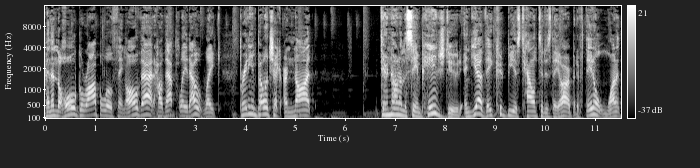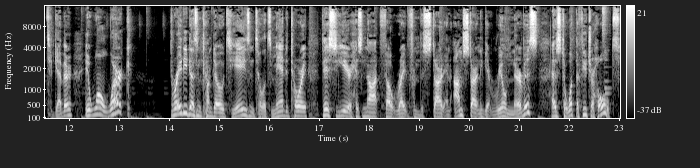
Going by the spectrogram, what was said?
And then the whole Garoppolo thing, all that, how that played out. Like, Brady and Belichick are not, they're not on the same page, dude. And yeah, they could be as talented as they are, but if they don't want it together, it won't work. Brady doesn't come to OTAs until it's mandatory. This year has not felt right from the start, and I'm starting to get real nervous as to what the future holds.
